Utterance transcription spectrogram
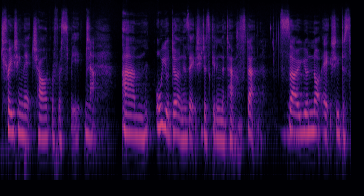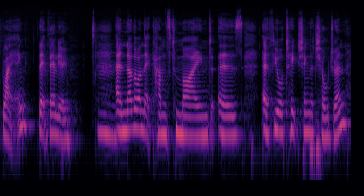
treating that child with respect. No. Um, all you're doing is actually just getting the task done. So you're not actually displaying that value. Mm. Another one that comes to mind is if you're teaching the children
